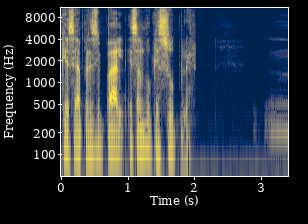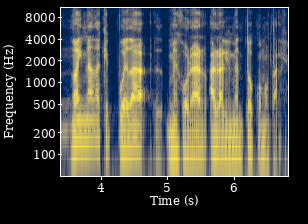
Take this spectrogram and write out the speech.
que sea principal, es algo que suple. No hay nada que pueda mejorar al alimento como tal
